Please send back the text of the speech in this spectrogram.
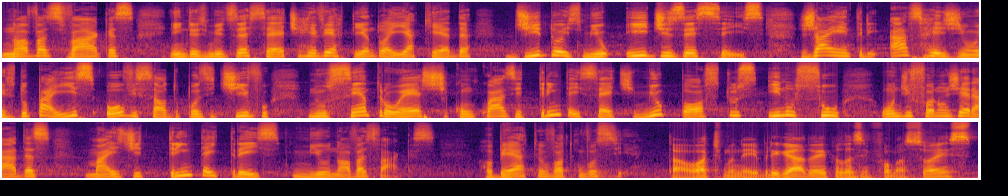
novas vagas em 2017, revertendo aí a queda de 2016. 2016. Já entre as regiões do país, houve saldo positivo no centro-oeste, com quase 37 mil postos, e no sul, onde foram geradas mais de 33 mil novas vagas. Roberto, eu volto com você. Tá ótimo, Ney. Obrigado aí pelas informações.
